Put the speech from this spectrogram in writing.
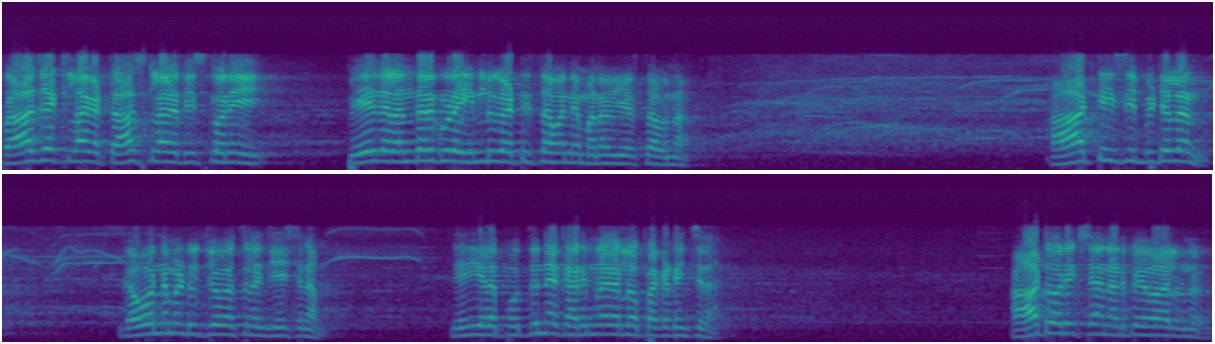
ప్రాజెక్ట్ లాగా టాస్క్ లాగా తీసుకొని పేదలందరూ కూడా ఇండ్లు కట్టిస్తామని మనవి చేస్తా ఉన్నా. ఆర్టీసీ బిడ్డలను గవర్నమెంట్ ఉద్యోగస్తులను చేసినాం. నేను ఇలా పొద్దున్నే కరీంనగర్లో ప్రకటించిన. ఆటో రిక్షా నడిపే వాళ్ళు ఉన్నారు.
